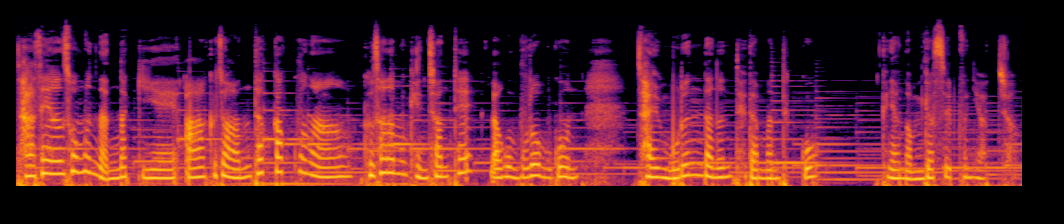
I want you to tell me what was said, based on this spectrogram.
자세한 소문은 안 났기에 아 그저 안타깝구나 그 사람은 괜찮대? 라고 물어보곤 잘 모른다는 대답만 듣고 그냥 넘겼을 뿐이었죠.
